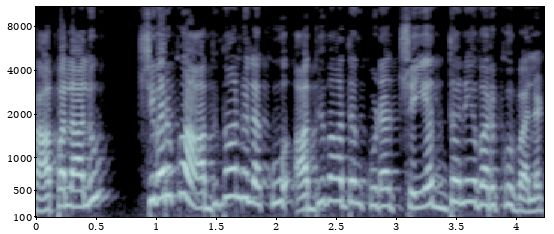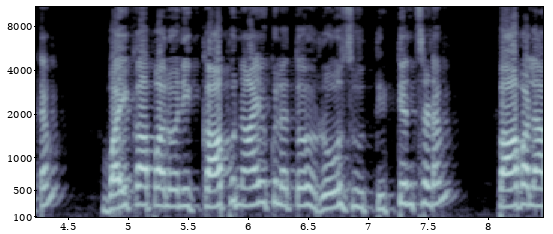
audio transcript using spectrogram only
కాపలాలు చివరకు అభిమానులకు అభివాదం కూడా చేయొద్దనే వరకు వెళ్ళటం వైకాపాలోని కాపు నాయకులతో రోజూ తిట్టించడం పావలా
